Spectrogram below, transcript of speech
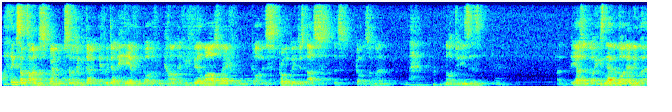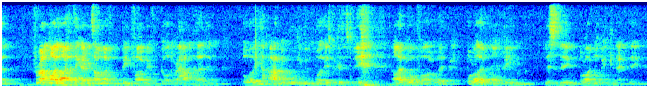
I think sometimes when sometimes we don't, if we don't hear from God, if we can't, if we feel miles away from God, it's probably just us that's gone somewhere, not Jesus. He hasn't got, he's never gone anywhere. Throughout my life, I think every time I've been far away from God, or I haven't heard Him, or I haven't been walking with Him, well, it's because it's me. I've gone far away, or I've not been listening, or I've not been connecting,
